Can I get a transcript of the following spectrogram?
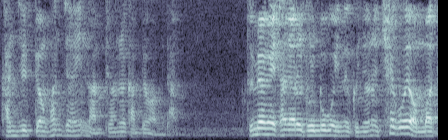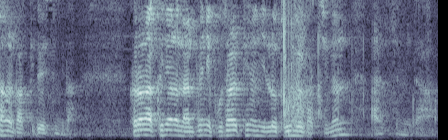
간질병 환자인 남편을 간병합니다. 두 명의 자녀를 돌보고 있는 그녀는 최고의 엄마상을 받기도 했습니다. 그러나 그녀는 남편이 보살피는 일로 돈을 받지는 않습니다.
